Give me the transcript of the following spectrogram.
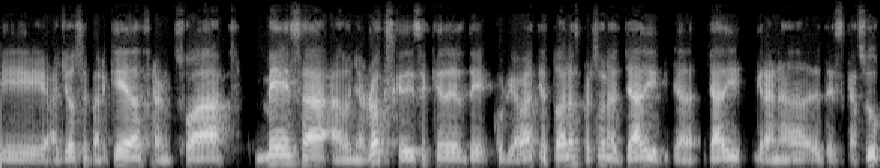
eh, a Joseph Arqueda, François Mesa, a Doña Rox, que dice que desde Curriabati, a todas las personas, Yadi, Yadi Granada desde Escazú,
